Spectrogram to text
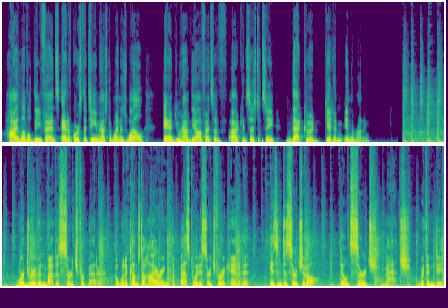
high level defense, and of course, the team has to win as well. And you have the offensive uh, consistency that could get him in the running. We're driven by the search for better. But when it comes to hiring, the best way to search for a candidate isn't to search at all. Don't search match with Indeed.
